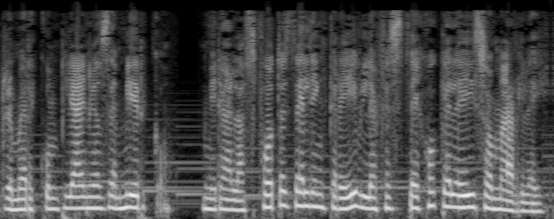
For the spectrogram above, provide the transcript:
primer cumpleaños de Mirko, mira las fotos del increíble festejo que le hizo Marley.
